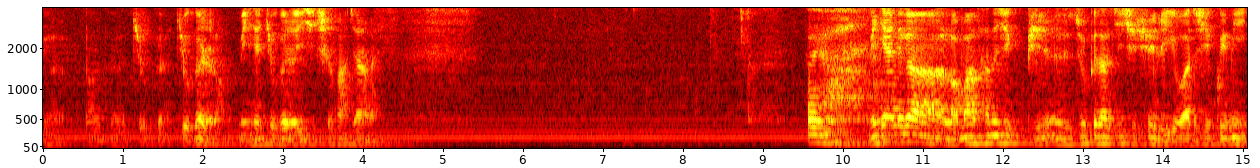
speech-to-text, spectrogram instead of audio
个、八个、九个，九个人了。明天九个人一起吃饭，家人们。哎呀，明天那个老妈她那些皮，呃就跟她一起去旅游啊，这些闺蜜，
